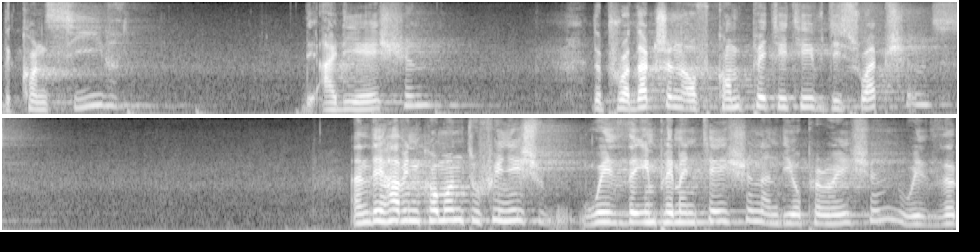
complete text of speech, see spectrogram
the conceive, the ideation, the production of competitive disruptions. And they have in common to finish with the implementation and the operation, with the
